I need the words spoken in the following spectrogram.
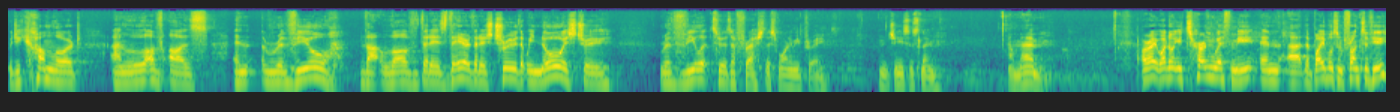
Would you come, Lord, and love us and reveal that love that is there, that is true, that we know is true? Reveal it to us afresh this morning, we pray. In Jesus' name. Amen. All right, why don't you turn with me in uh, the Bibles in front of you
